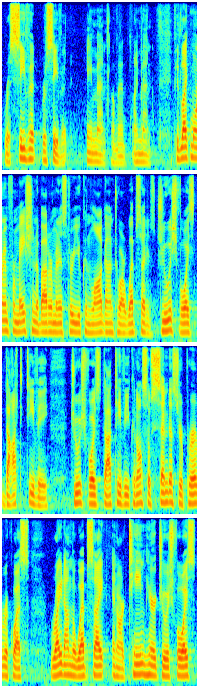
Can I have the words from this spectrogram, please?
receive it, receive it. Amen. Amen. Amen. If you'd like more information about our ministry, you can log on to our website. It's jewishvoice.tv. Jewishvoice.tv. You can also send us your prayer requests right on the website, and our team here at Jewish Voice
